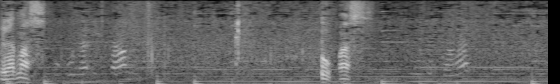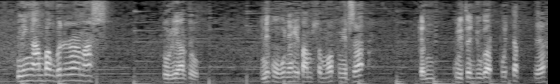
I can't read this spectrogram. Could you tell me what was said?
Lihat mas. Tuh mas. Ini ngambang beneran mas. Tuh lihat tuh. Ini kukunya hitam semua pemirsa. Dan kulitnya juga pucat ya.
